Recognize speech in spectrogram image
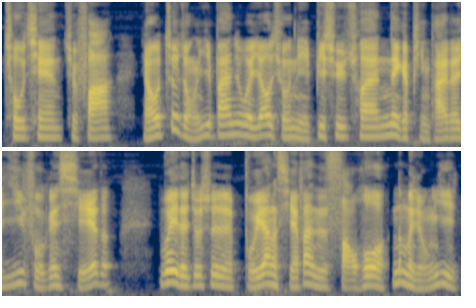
抽签去发。然后这种一般就会要求你必须穿那个品牌的衣服跟鞋子，为的就是不让鞋贩子扫货那么容易，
